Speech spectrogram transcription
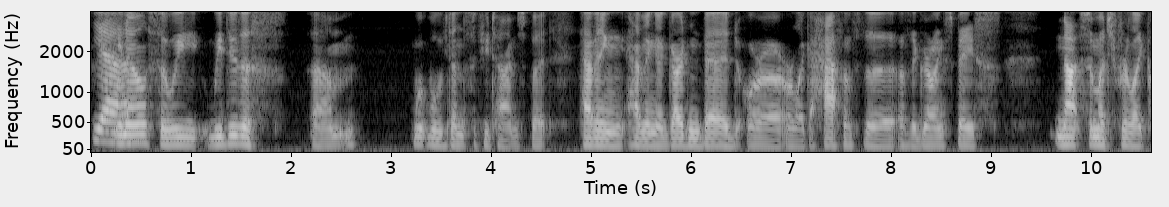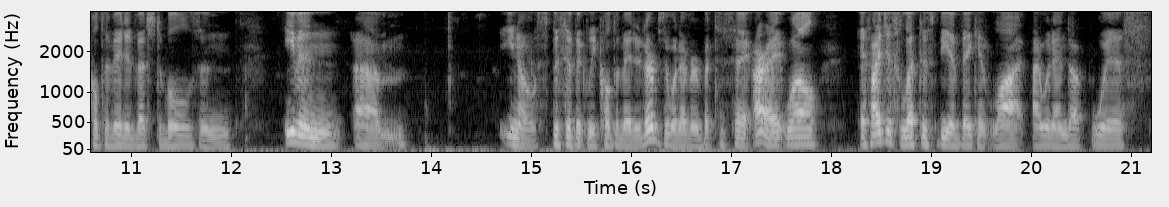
yeah you know so we we do this um we've done this a few times but having having a garden bed or a, or like a half of the of the growing space not so much for like cultivated vegetables and even um, you know specifically cultivated herbs or whatever, but to say, all right, well, if I just let this be a vacant lot, I would end up with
